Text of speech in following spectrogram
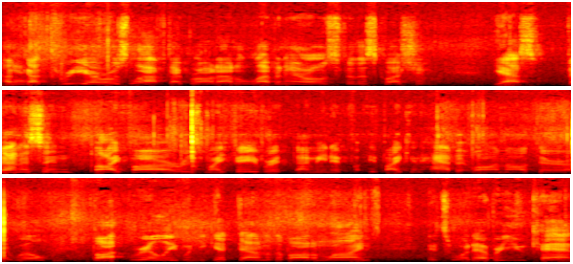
I've Yeah. got three arrows left. I brought out eleven arrows for this question. Yes, venison by far is my favorite. I mean, if if I can have it while I'm out there, I will. But really, when you get down to the bottom line, it's whatever you can,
